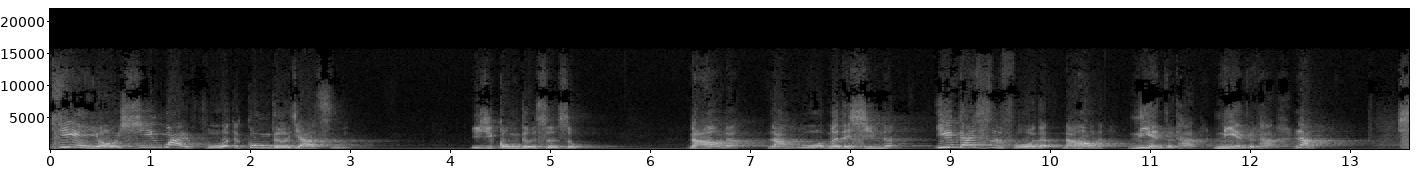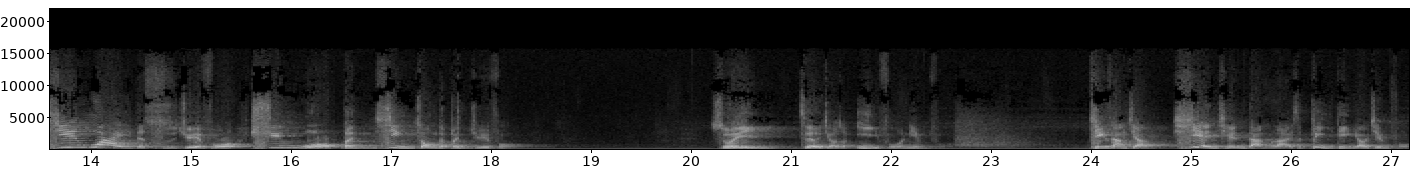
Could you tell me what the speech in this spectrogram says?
借由心外佛的功德加持，以及功德摄受，然后呢，让我们的心呢，应该是佛的，然后呢，念着它，念着它，让心外的始觉佛熏我本性中的本觉佛。所以这叫做一佛念佛。经上讲，现前当来是必定要见佛，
